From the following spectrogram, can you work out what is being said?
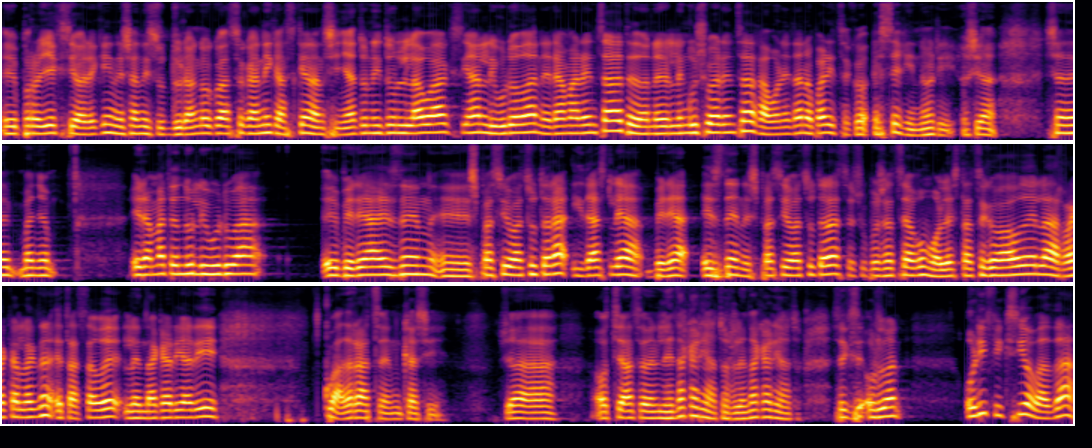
e, proiekzioarekin, esan dizut, Durangoko azokanik azkenan sinatu nitun lauak zian liburu da nire amarentzat edo nire lengusuarentzat gabonetan oparitzeko. Ez egin hori. Osea, baina eramaten du liburua e, berea ez den e, espazio batzutara, idazlea berea ez den espazio batzutara, ze suposatzeago molestatzeko gaudela, arrakalak den, eta zaude lendakariari kuadratzen, kasi. Osea, hotzean zauden, lendakari dator, lendakari dator. Orduan, hori fikzio bat da.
